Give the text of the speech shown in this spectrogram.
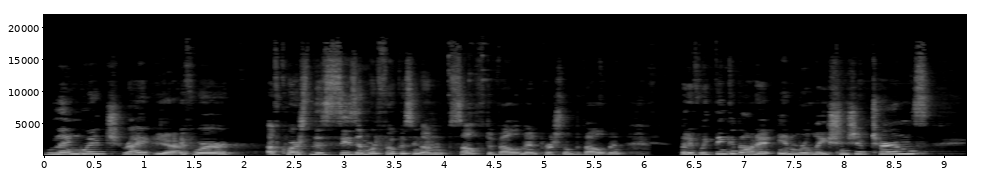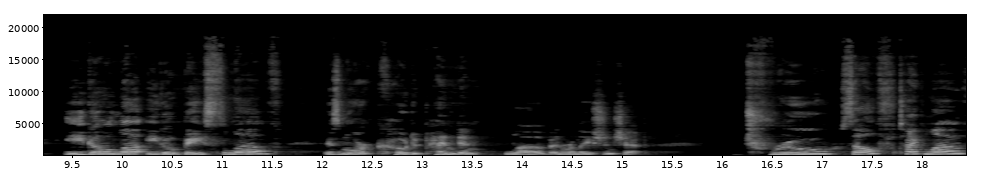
language, right? Yeah. If we're, of course, this season we're focusing on self development, personal development, but if we think about it in relationship terms, ego love, ego based love is more codependent love and relationship. True self type love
